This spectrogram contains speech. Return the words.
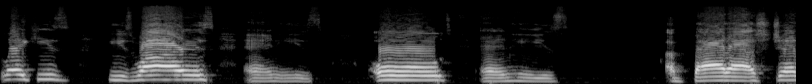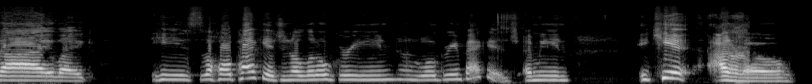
Like he's he's wise and he's old and he's a badass Jedi. Like he's the whole package in a little green, a little green package. I mean, you can't. I don't know.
